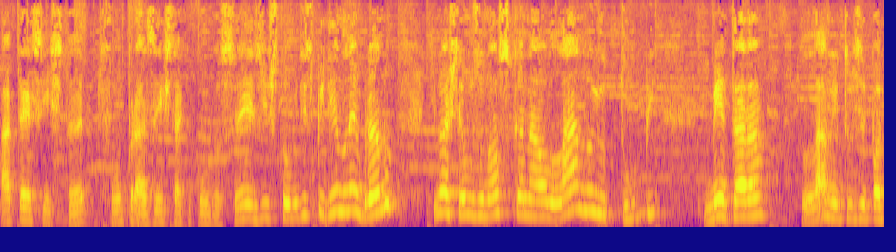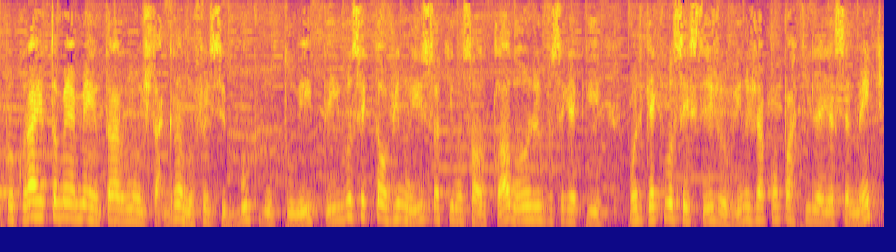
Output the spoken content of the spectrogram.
até esse instante. Foi um prazer estar aqui com vocês. E estou me despedindo, lembrando que nós temos o nosso canal lá no YouTube. Minha entrada lá no YouTube você pode procurar. Gente também é minha entrada no Instagram, no Facebook, no Twitter. E você que está ouvindo isso aqui no SoundCloud, onde você quer que, onde quer que você esteja ouvindo, já compartilha aí a semente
